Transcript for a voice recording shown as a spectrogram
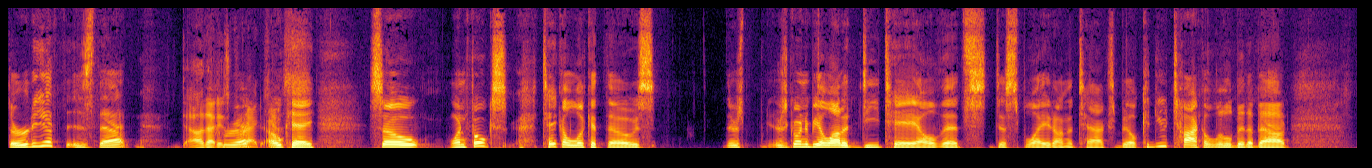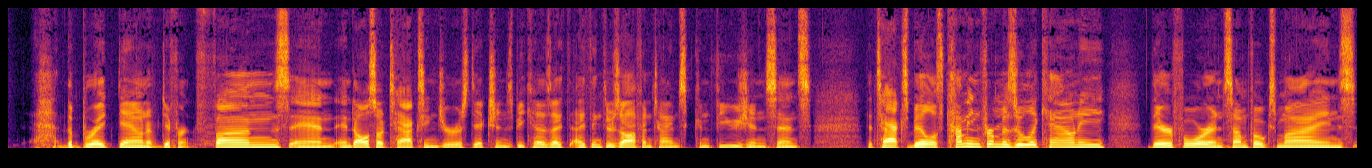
30th. Is that uh, that correct? is correct? Yes. Okay, so when folks take a look at those, there's there's going to be a lot of detail that's displayed on the tax bill. Could you talk a little bit about the breakdown of different funds and and also taxing jurisdictions? Because I, I think there's oftentimes confusion since the tax bill is coming from Missoula County Therefore, in some folks' minds,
